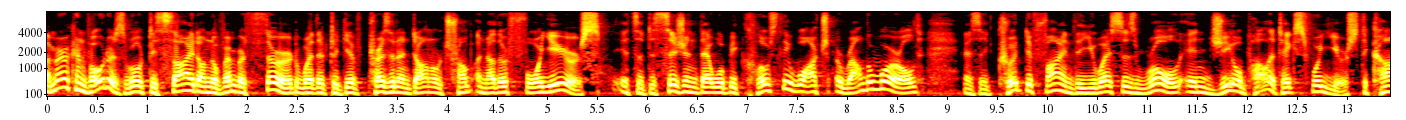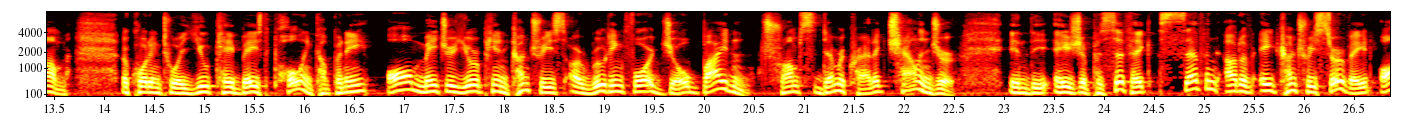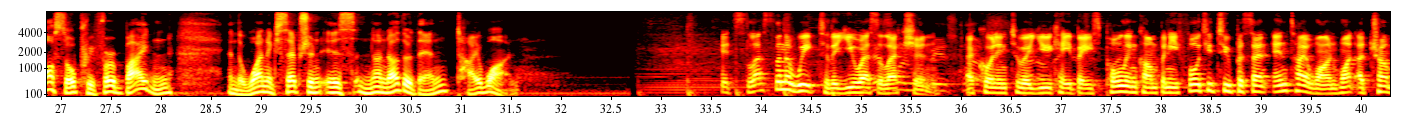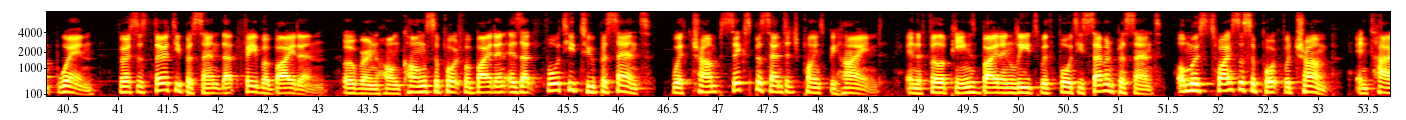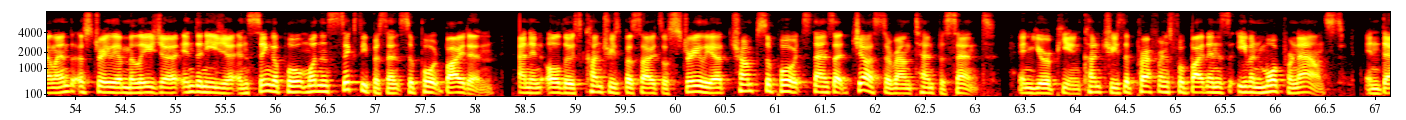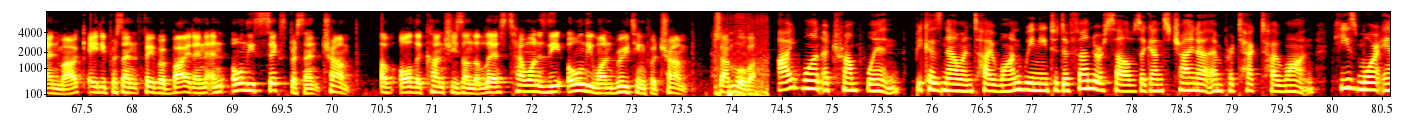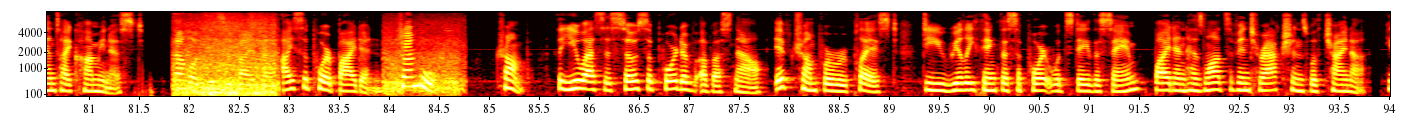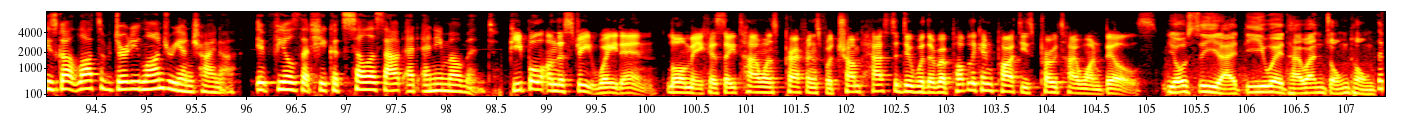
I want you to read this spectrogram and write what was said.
American voters will decide on November 3rd whether to give President Donald Trump another four years. It's a decision that will be closely watched around the world as it could define the U.S.'s role in geopolitics for years to come. According to a UK based polling company, all major European countries are rooting for Joe Biden, Trump's Democratic challenger. In the Asia Pacific, seven out of eight countries surveyed also prefer Biden, and the one exception is none other than Taiwan. It's less than a week to the US election. According to a UK based polling company, 42% in Taiwan want a Trump win versus 30% that favor Biden. Over in Hong Kong, support for Biden is at 42%, with Trump 6 percentage points behind. In the Philippines, Biden leads with 47%, almost twice the support for Trump. In Thailand, Australia, Malaysia, Indonesia, and Singapore, more than 60% support Biden. And in all those countries besides Australia, Trump support stands at just around 10%. In European countries, the preference for Biden is even more pronounced. In Denmark, 80% favor Biden and only 6% Trump. Of all the countries on the list, Taiwan is the only one rooting for Trump. I'd want a Trump win because now in Taiwan we need to defend ourselves against China and protect Taiwan. He's more anti communist. I support Biden. Trump. The US is so supportive of us now. If Trump were replaced, do you really think the support would stay the same? Biden has lots of interactions with China. He's got lots of dirty laundry in China. It feels that he could sell us out at any moment. People on the street weighed in. Lawmakers say Taiwan's preference for Trump has to do with the Republican Party's pro Taiwan bills. The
